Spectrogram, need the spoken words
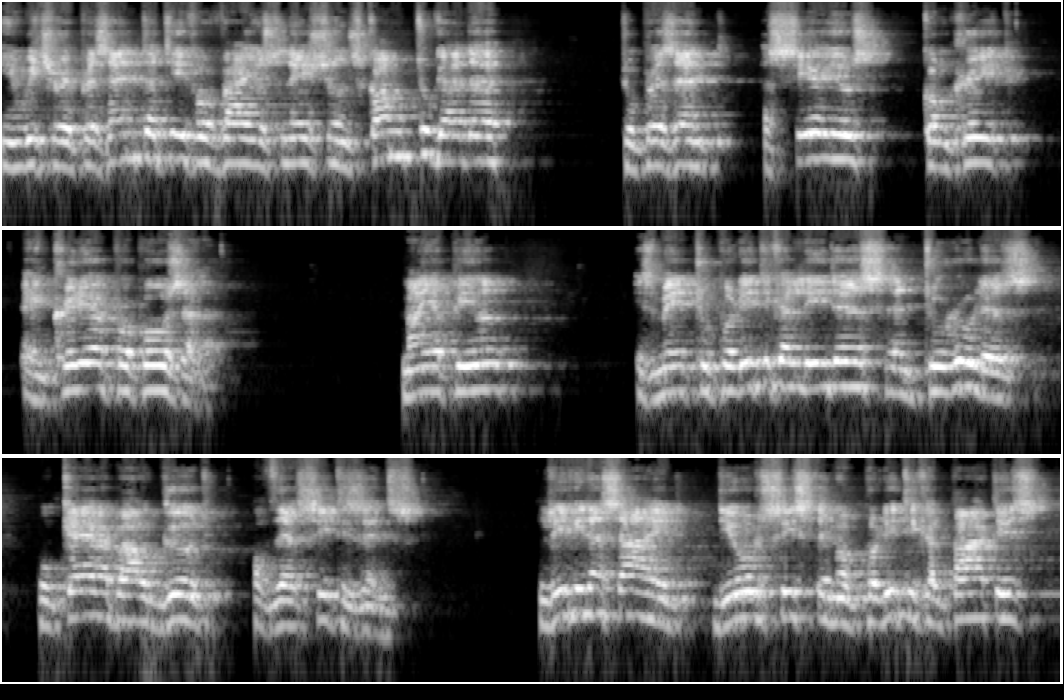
in which representatives of various nations come together to present a serious, concrete, and clear proposal. My appeal is made to political leaders and to rulers who care about good of their citizens, leaving aside the old system of political parties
